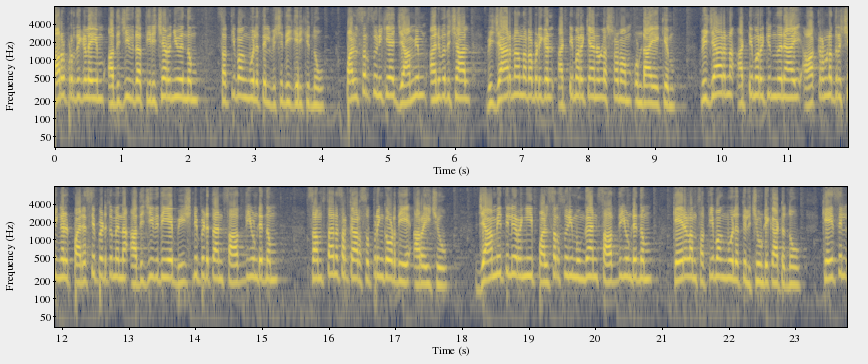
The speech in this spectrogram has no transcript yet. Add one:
ആറ് പ്രതികളെയും അതിജീവിത തിരിച്ചറിഞ്ഞുവെന്നും സത്യവാങ്മൂലത്തിൽ വിശദീകരിക്കുന്നു. പൾസർ സുനിക്ക് ജാമ്യം അനുവദിച്ചാൽ വിചാരണ നടപടികൾ അട്ടിമറിക്കാനുള്ള ശ്രമം ഉണ്ടായേക്കും. വിചാരണ അട്ടിമറിക്കുന്നതിനായി ആക്രമണ ദൃശ്യങ്ങൾ പരസ്യപ്പെടുത്തുമെന്ന അതിജീവിതയെ ഭീഷണിപ്പെടുത്താൻ സാധ്യതയുണ്ടെന്നും സംസ്ഥാന സർക്കാർ സുപ്രീം കോടതിയെ അറിയിച്ചു. ജാമ്യത്തിലിറങ്ങി പൾസർ സുനി മുങ്ങാൻ സാധ്യതയുണ്ടെന്നും കേരളം സത്യവാങ്മൂലത്തിൽ ചൂണ്ടിക്കാട്ടുന്നു. കേസിൽ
